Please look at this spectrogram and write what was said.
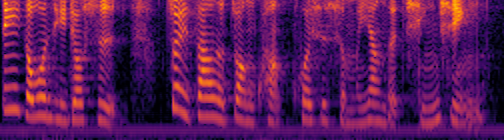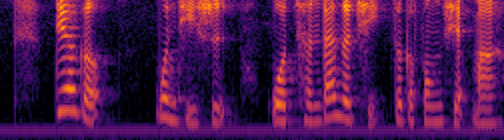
第一个问题就是最糟的状况会是什么样的情形？第二个问题是我承担得起这个风险吗？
